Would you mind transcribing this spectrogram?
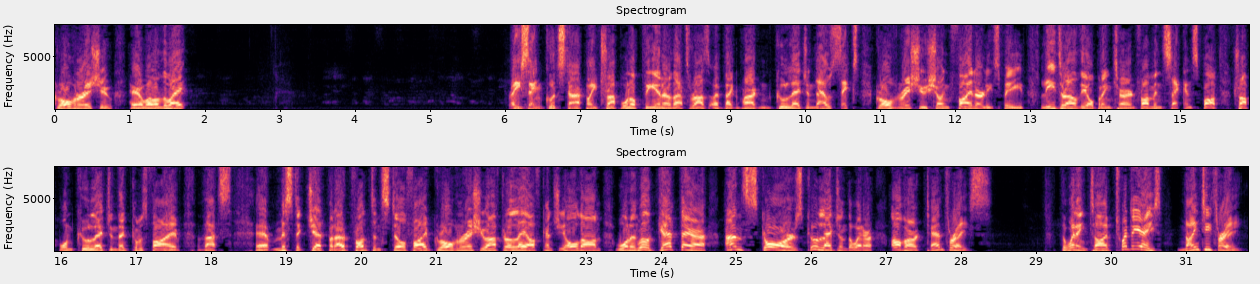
Grosvenor issue. Here, well on the way. Racing, good start by Trap One up the inner. That's. I beg pardon. Cuil Legend now six. Grosvenor Issue showing fine early speed. Leads around the opening turn from in second spot. Trap One, Cuil Legend. Then comes five. That's uh, Mystic Jet. But out front and still five. Grosvenor Issue after a layoff. Can she hold on? One and will get there and scores. Cuil Legend, the winner of our tenth race. The winning time 28.93.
